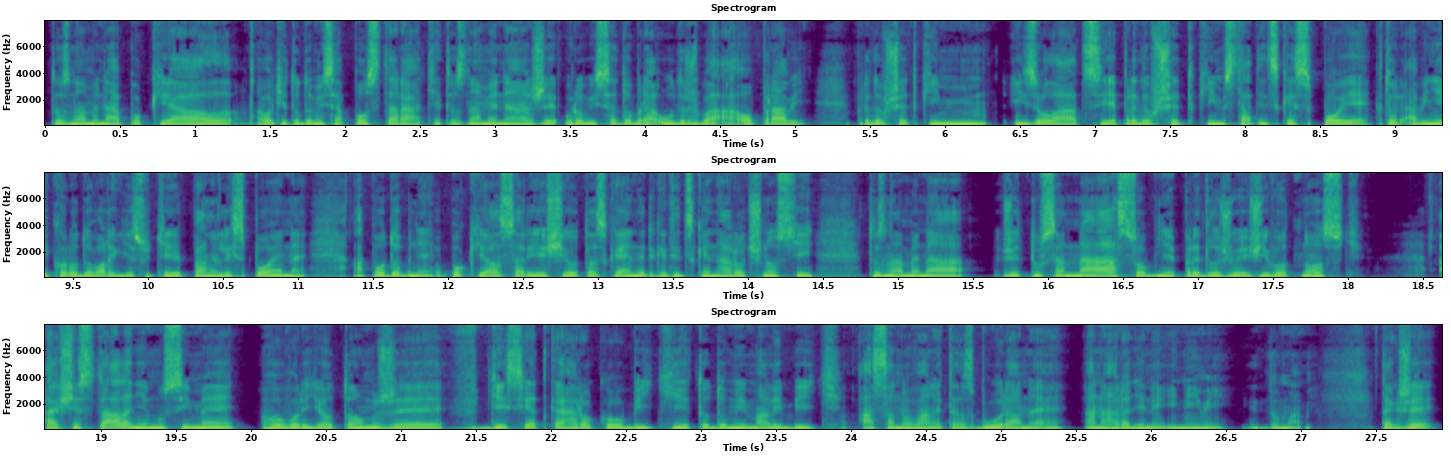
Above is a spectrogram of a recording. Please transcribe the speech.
to znamená, pokiaľ o tieto domy sa postaráte, to znamená, že urobí sa dobrá údržba a opravy, predovšetkým izolácie, predovšetkým statické spoje, ktoré aby nekorodovali, kde sú tie panely spojené a podobne. Pokiaľ sa rieši otázka energetickej náročnosti, to znamená, že tu sa násobne predlžuje životnosť a ešte stále nemusíme hovoriť o tom, že v desiatkách rokov by tieto domy mali byť asanované, tá zbúrané a nahradené inými domami. Takže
